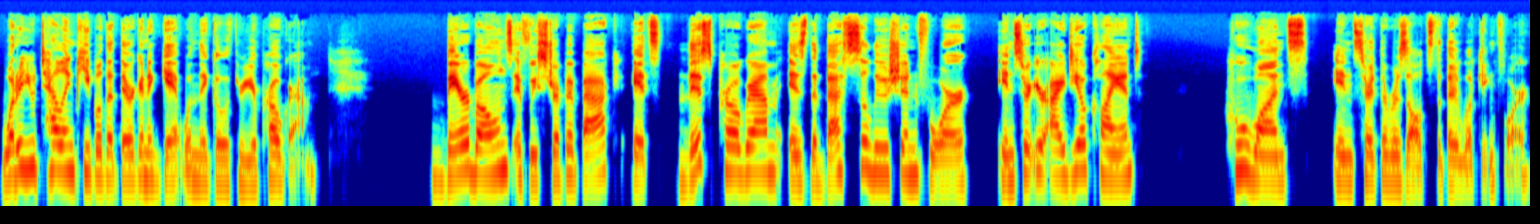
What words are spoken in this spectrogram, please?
What are you telling people that they're going to get when they go through your program? bare bones, if we strip it back, it's this program is the best solution for insert your ideal client who wants insert the results that they're looking for.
